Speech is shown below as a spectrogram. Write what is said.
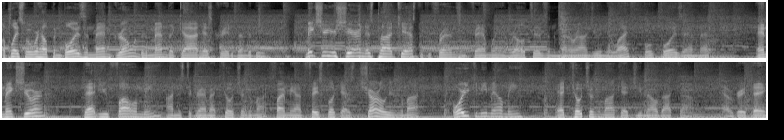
a place where we're helping boys and men grow into the men that God has created them to be. Make sure you're sharing this podcast with your friends and family and relatives and the men around you in your life, both boys and men. And make sure that you follow me on Instagram at Coach Ungemach. Find me on Facebook as Charlie Ungemach, or you can email me at coachungemach at gmail.com. Have a great day.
